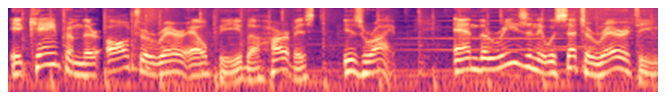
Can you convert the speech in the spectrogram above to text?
It came from their ultra rare LP, The Harvest is Ripe. And the reason it was such a rarity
